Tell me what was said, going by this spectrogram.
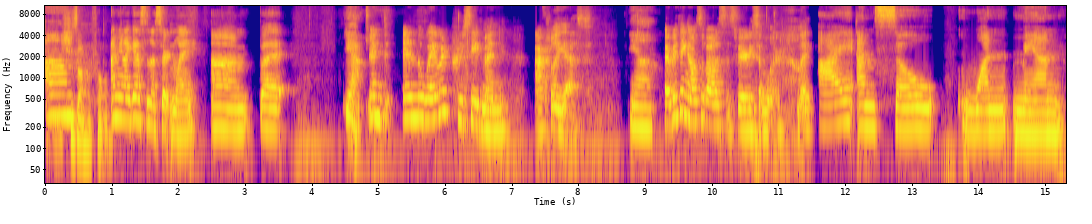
Um, She's on her phone. I mean, I guess in a certain way. Um, but yeah, And and the way we perceive men, actually, yes. yeah. Everything else about us is very similar. Like I am so one man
